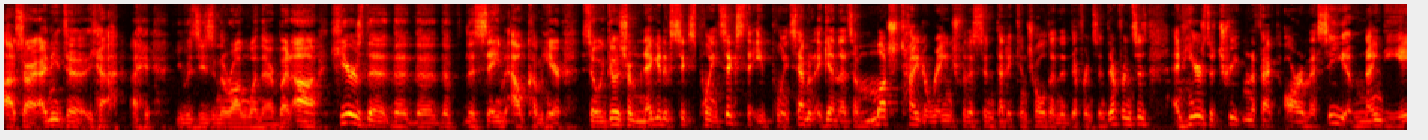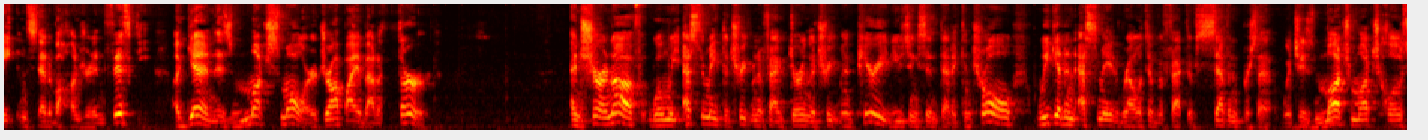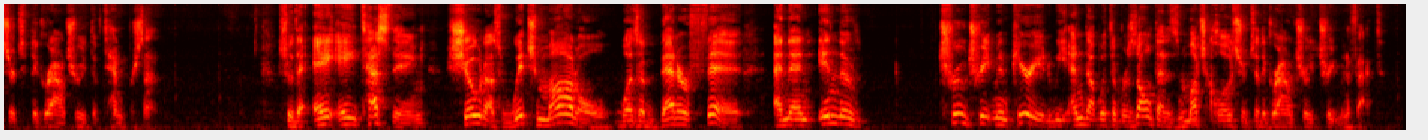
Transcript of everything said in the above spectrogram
Uh, sorry, I need to. Yeah, I he was using the wrong one there. But uh, here's the, the the the the same outcome here. So it goes from negative six point six to eight point seven. Again, that's a much tighter range for the synthetic control than the difference in differences. And here's the treatment effect RMSE of ninety eight instead of one hundred and fifty. Again, is much smaller, drop by about a third. And sure enough, when we estimate the treatment effect during the treatment period using synthetic control, we get an estimated relative effect of 7%, which is much, much closer to the ground truth of 10%. So the AA testing showed us which model was a better fit. And then in the true treatment period, we end up with a result that is much closer to the ground truth treatment effect.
